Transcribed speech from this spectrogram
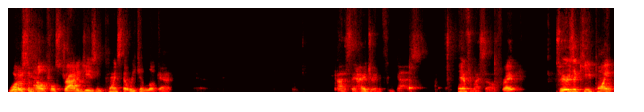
What are some helpful strategies and points that we can look at? Gotta stay hydrated for you guys and for myself, right? So here's a key point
